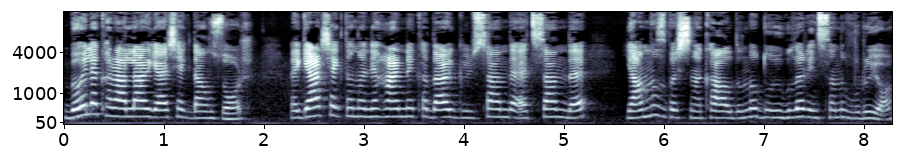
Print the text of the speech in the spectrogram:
böyle kararlar gerçekten zor. Ve gerçekten hani her ne kadar gülsen de etsen de yalnız başına kaldığında duygular insanı vuruyor.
